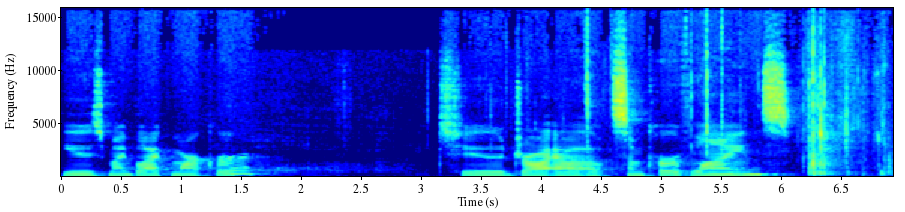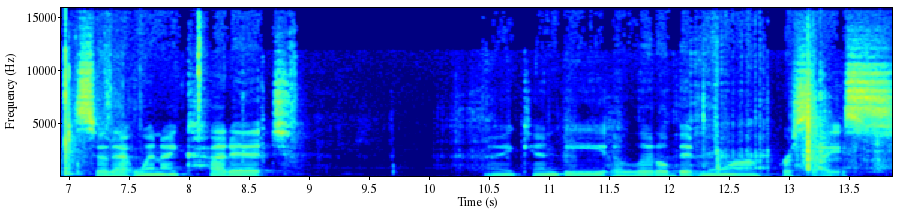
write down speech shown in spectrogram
use my black marker to draw out some curved lines so that when I cut it, I can be a little bit more precise.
